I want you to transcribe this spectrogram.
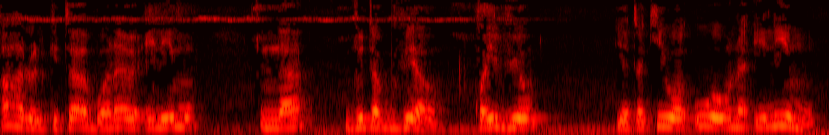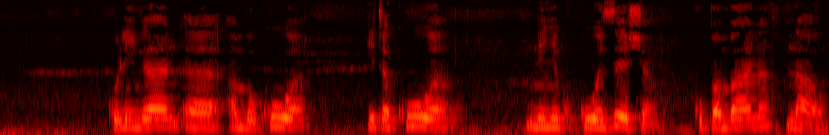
ahlul kitabu wanayo elimu na vitabu vyao. Kwa hivyo yatakiwa uwe una elimu kulingana uh, ambokuwa itakuwa nenye kukuwezesha kupambana nao.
